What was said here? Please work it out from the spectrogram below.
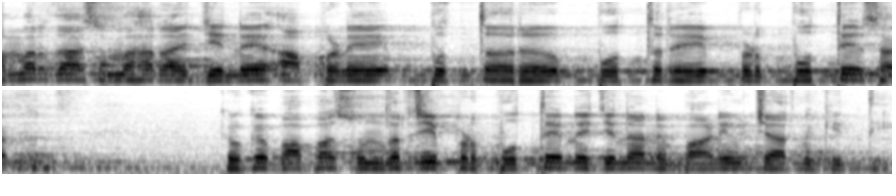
ਅਮਰਦਾਸ ਮਹਾਰਾਜ ਜੀ ਨੇ ਆਪਣੇ ਪੁੱਤਰ, ਪੋਤਰੇ, ਪੜਪੋਤੇ ਸਨ, ਕਿਉਂਕਿ ਬਾਬਾ ਸੁੰਦਰ ਜੀ ਪੜਪੋਤੇ ਨੇ ਜਿਨ੍ਹਾਂ ਨੇ ਬਾਣੀ ਉਚਾਰਨ ਕੀਤੀ।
